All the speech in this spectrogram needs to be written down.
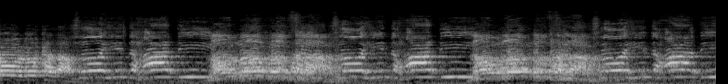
লো লো সালাম শহীদ হাদি শহীদ হাদি শহীদ হাদি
